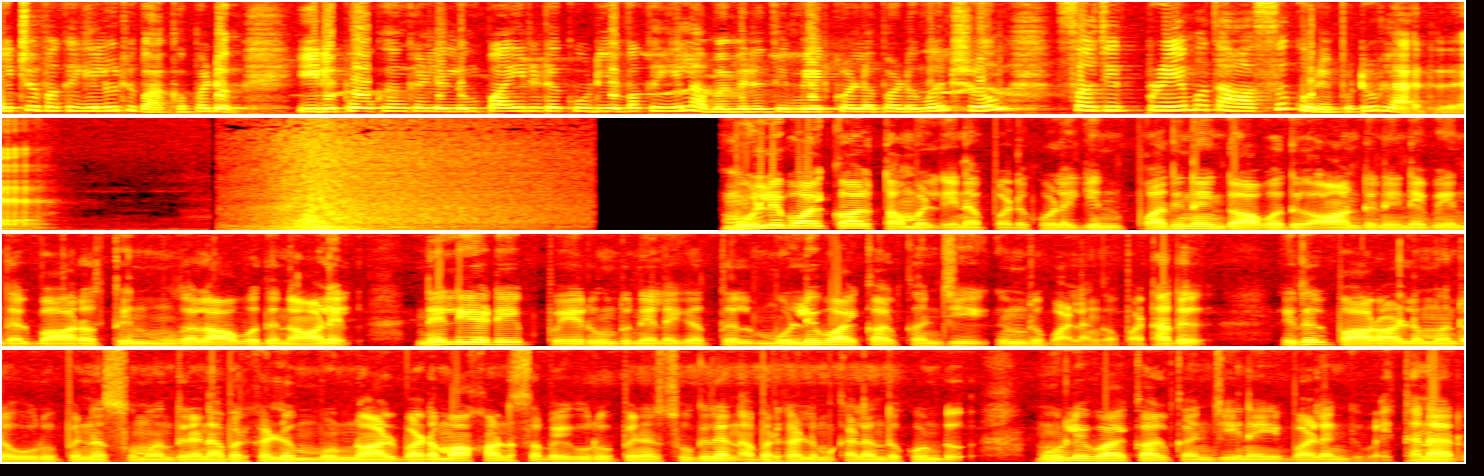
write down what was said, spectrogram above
ஏற்ற வகையில் உருவாக்கப்படும். இரு போகங்களிலும் பயிரிடக்கூடிய வகையில் அபிவிருத்தி மேற்கொள்ளப்படும் என்றும் சஜித் பிரேமதாஸ் குறிப்பிட்டுள்ளார். முள்ளிவாய்க்கால் தமிழ் இனப்படுகொலையின் பதினைந்தாவது ஆண்டு நினைவேந்தல் வாரத்தின் முதலாவது நாளில் நெல்லியடி பேருந்து நிலையத்தில் முள்ளிவாய்க்கால் கஞ்சி இன்று வழங்கப்பட்டது. இதில் பாராளுமன்ற உறுப்பினர் சுமந்திரன் அவர்களும் முன்னாள் வடமாகாண சபை உறுப்பினர் சுகிதன் அவர்களும் கலந்து கொண்டு முள்ளிவாய்க்கால் கஞ்சியினை வழங்கி வைத்தனர்.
